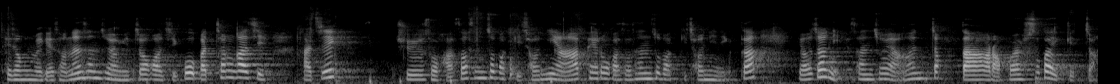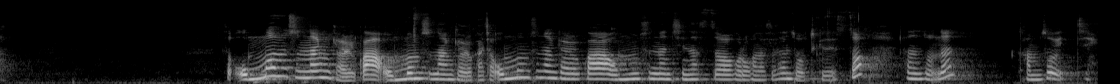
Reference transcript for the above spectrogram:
대정맥에서는 산소량이 적어지고 마찬가지 아직 주유소 가서 산소 받기 전이야. 폐로 가서 산소 받기 전이니까 여전히 산소량은 적다라고 할 수가 있겠죠. 온몸 순환 결과, 온몸 순환 결과, 자 온몸 순환 결과, 온몸 순환 지났어. 그러고 나서 산소 어떻게 됐어? 산소는 감소했지.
